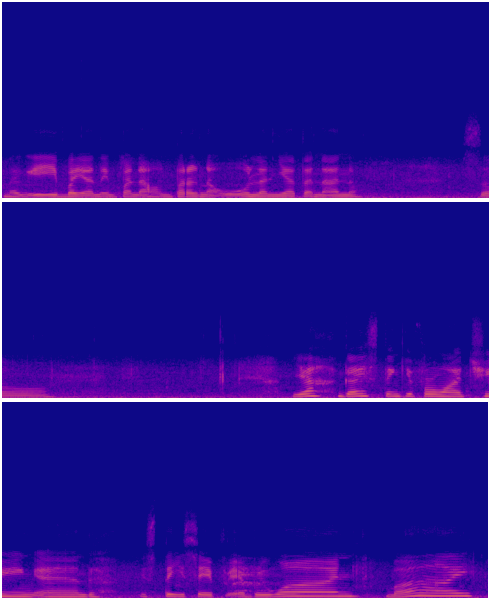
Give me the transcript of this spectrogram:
Nag-iiba yan yung panahon parang nauulan yata na ano. So yeah guys thank you for watching and stay safe everyone. Bye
